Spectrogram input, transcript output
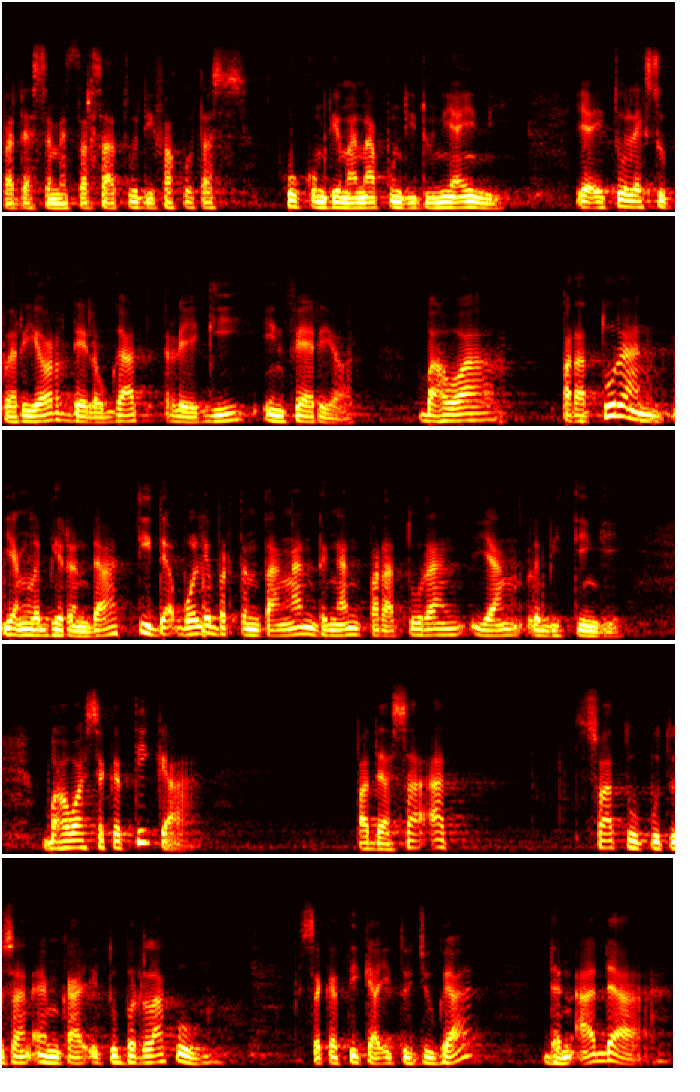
pada semester 1 di Fakultas Hukum di mana pun di dunia ini, yaitu lex superior delogat regi inferior, bahwa peraturan yang lebih rendah tidak boleh bertentangan dengan peraturan yang lebih tinggi. Bahwa seketika pada saat suatu putusan MK itu berlaku seketika itu juga dan ada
